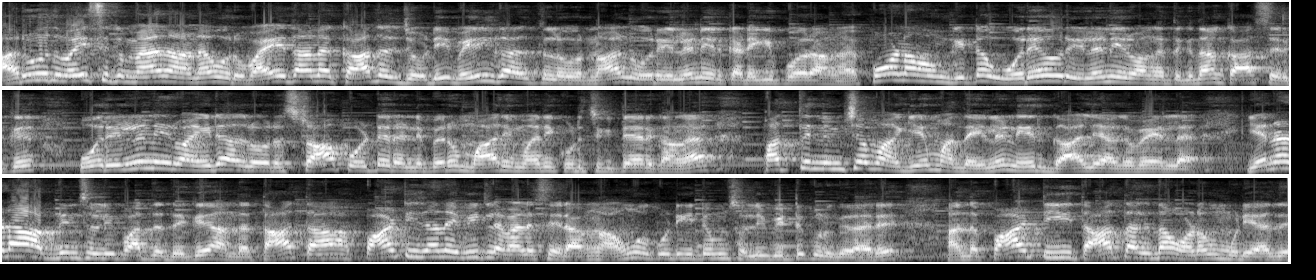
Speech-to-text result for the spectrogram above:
அறுபது வயசுக்கு மேலான ஒரு வயதான காதல் ஜோடி வெயில் காலத்துல ஒரு நாள் ஒரு இளநீர் கடைக்கு போறாங்க. போனா அவங்க கிட்ட ஒரே ஒரு இளநீர் வாங்குறதுக்கு தான் காசு இருக்கு. ஒரு இளநீர் வாங்கிட்டு அதுல ஒரு ஸ்ட்ரா போட்டு ரெண்டு பேரும் மாறி மாறி குடிச்சுக்கிட்டே இருக்காங்க. பத்து நிமிஷம் ஆகியும் அந்த இளநீர் காலியாகவே இல்லை. என்னடா அப்படின்னு சொல்லி பார்த்ததுக்கு அந்த தாத்தா பாட்டி தானே வீட்டில் வேலை செய்கிறாங்க அவங்க கூட்டிக்கிட்டும் சொல்லி விட்டு கொடுக்குறாரு. அந்த பாட்டி தாத்தாக்கு தான் உடம்பு முடியாது.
